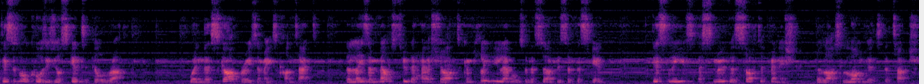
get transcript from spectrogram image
This is what causes your skin to feel rough. When the Skarp Razor makes contact, the laser melts through the hair shaft completely level to the surface of the skin. This leaves a smoother, softer finish that lasts longer to the touch.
